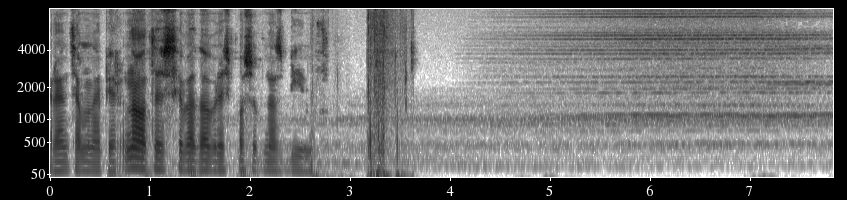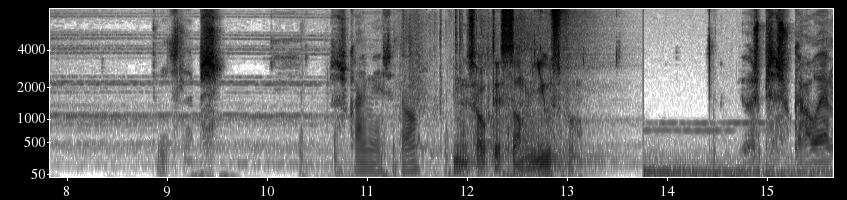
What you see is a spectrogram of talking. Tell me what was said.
Ręce mu najpierw... No, to jest chyba dobry sposób na zbirów. Ten jest lepszy. Przeszukajmy jeszcze to. Let's hope there's something useful. Już przeszukałem.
